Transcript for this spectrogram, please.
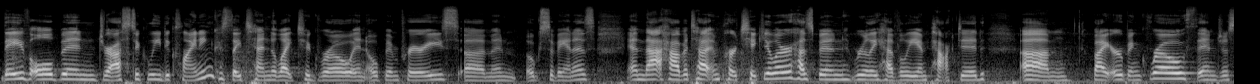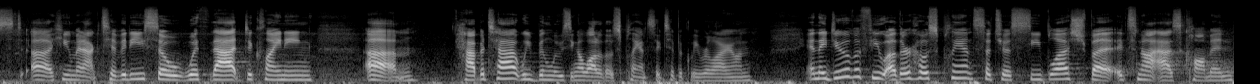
they've all been drastically declining because they tend to like to grow in open prairies um, and oak savannas. And that habitat in particular has been really heavily impacted um, by urban growth and just uh, human activity. So with that declining um, habitat, we've been losing a lot of those plants they typically rely on. And they do have a few other host plants, such as sea blush, but it's not as common,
